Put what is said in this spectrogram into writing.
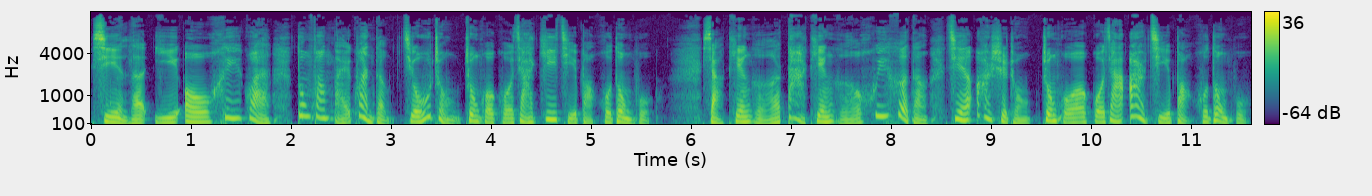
吸引了遗鸥、黑鹳、东方白鹳等九种中国国家一级保护动物，小天鹅、大天鹅、灰鹤等近二十种中国国家二级保护动物。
